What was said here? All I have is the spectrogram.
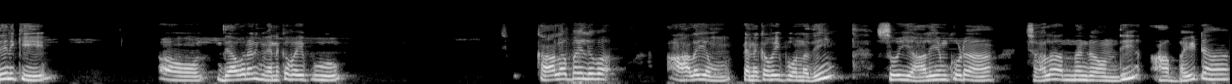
దీనికి దేవాలయానికి వెనక వైపు కాలబైలవ ఆలయం వెనక వైపు ఉన్నది. సో ఈ ఆలయం కూడా చాలా అందంగా ఉంది. ఆ బయట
